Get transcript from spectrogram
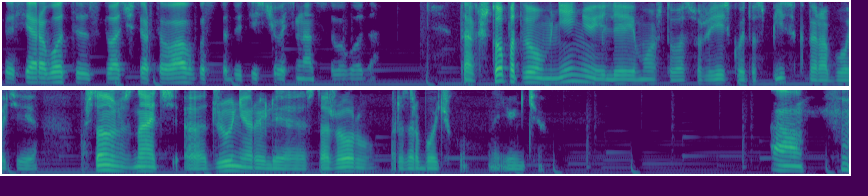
То есть я работаю с 24 августа 2018 года. Так, что по твоему мнению, или может у вас уже есть какой-то список на работе, что нужно знать э, джуниор или стажеру, разработчику на Unity? А, хм.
